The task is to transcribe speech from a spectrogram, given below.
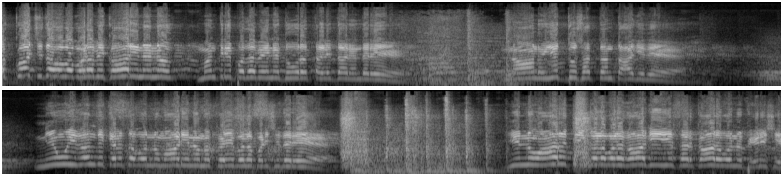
ಎಕ್ಕೋಚಿತ ಒಬ್ಬ ಬಡ ಬಿಕಾರಿ ನನ್ನ ಮಂತ್ರಿ ಪದವಿಯನ್ನು ದೂರ ತಳ್ಳಿದ್ದಾನೆಂದರೆ ನಾನು ಇದ್ದು ಸತ್ತಂತಾಗಿದೆ. ನೀವು ಇದೊಂದು ಕೆಲಸವನ್ನು ಮಾಡಿ ನಮ್ಮ ಕೈ ಬಲಪಡಿಸಿದರೆ ಇನ್ನು ಆರು ತಿಂಗಳ ಒಳಗಾಗಿ ಈ ಸರ್ಕಾರವನ್ನು ಬೀಳಿಸಿ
